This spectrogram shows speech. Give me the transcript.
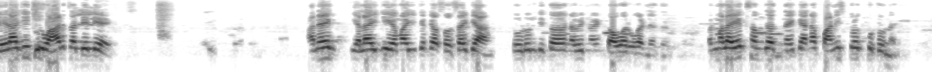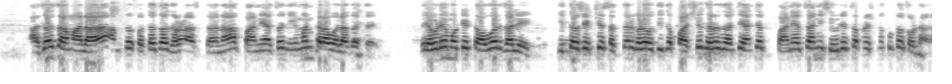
शहराची जी वाढ चाललेली आहे अनेक L I G M I जीच्या सोसायट्या तोडून तिथं नवीन नवीन टॉवर उघडल्या जातात. पण मला एक समजत नाही की यांना पाणी स्त्रोत कुठून आहे. आजच आम्हाला आमचं स्वतःचं धरण असताना पाण्याचं नियमन करावं लागत आहे. तर एवढे मोठे टॉवर झाले तिथं एकशे सत्तर घरं होती तर पाचशे घरं झाली यांच्यात पाण्याचा आणि सिवरेजचा प्रश्न कुठं होणार?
